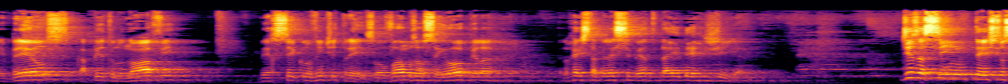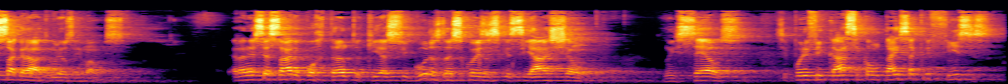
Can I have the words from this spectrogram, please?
Hebreus, capítulo 9, versículo 23. Louvamos ao Senhor pela, pelo restabelecimento da energia. Diz assim o texto sagrado, meus irmãos: era necessário, portanto, que as figuras das coisas que se acham nos céus se purificassem com tais sacrifícios,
